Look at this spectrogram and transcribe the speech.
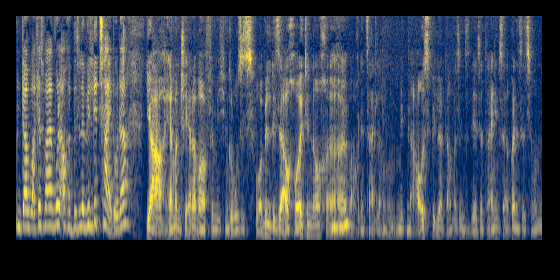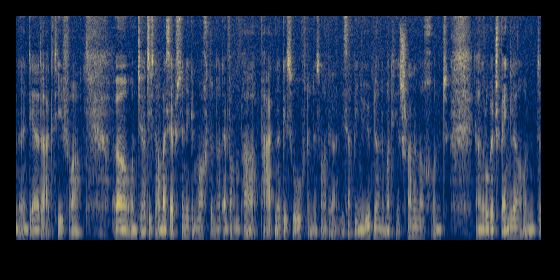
Und da war, das war ja wohl auch ein bisschen eine wilde Zeit, oder? Ja, Hermann Scherer war für mich ein großes Vorbild, ist er auch heute noch. Äh, mhm. Er war auch eine Zeit lang mit einem Ausbilder damals in dieser Trainingsorganisation, in der er da aktiv war. Äh, und er hat sich damals selbstständig gemacht und hat einfach ein paar Partner gesucht. Und das war der, die Sabine Hübner und der Matthias Schranner noch und Jan Robert Spengler. Und äh,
